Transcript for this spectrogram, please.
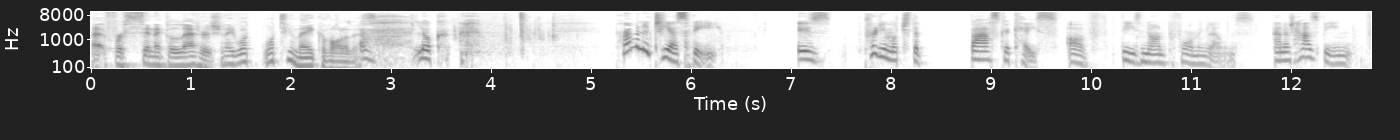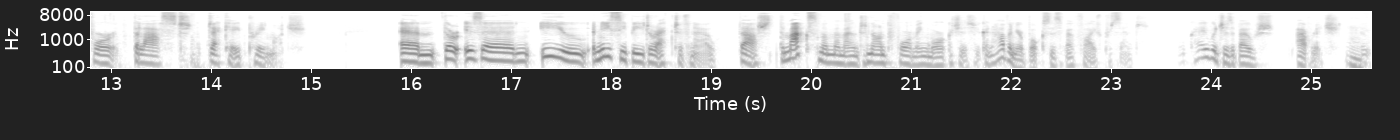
uh, for cynical letters. Sinead, what, what do you make of all of this? look, permanent TSB is pretty much the basket case of these non performing loans, and it has been for the last decade pretty much. Um, there is an EU, an ECB directive now that the maximum amount of non performing mortgages you can have in your books is about 5%, okay, which is about average mm.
